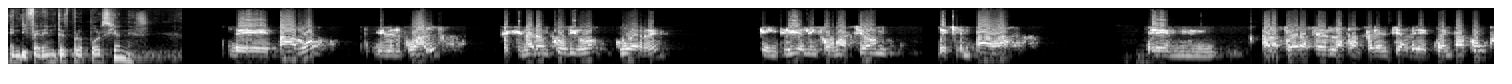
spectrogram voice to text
en diferentes proporciones. de pago en el cual se genera un código QR que incluye la información de quien paga em, para poder hacer la transferencia de cuenta a cuenta.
